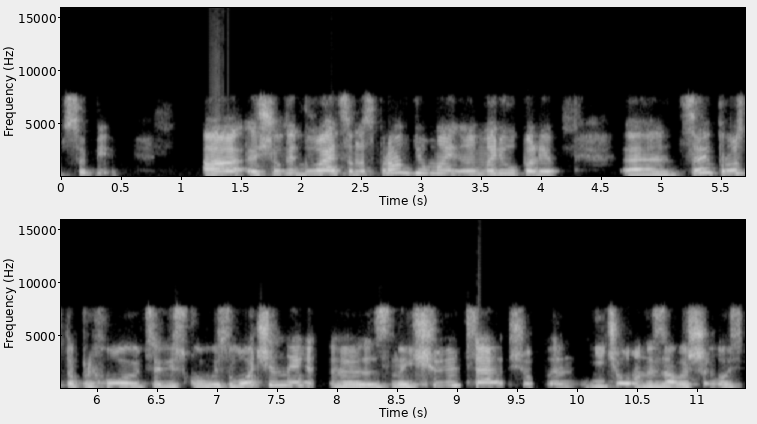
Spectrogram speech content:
собі. А що відбувається насправді в Ма- Маріуполі? Е, Це просто приховуються військові злочини, е, знищуються, щоб е, нічого не залишилось,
